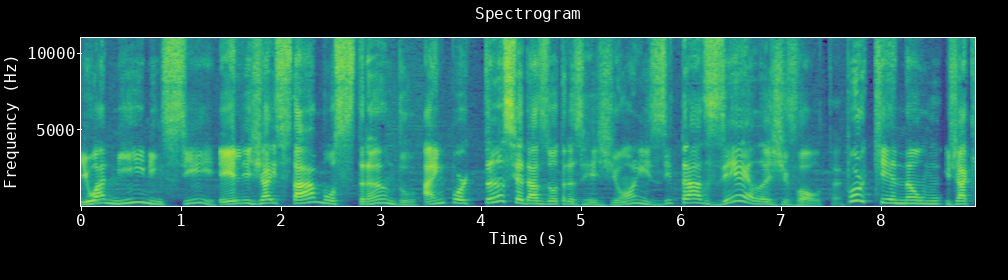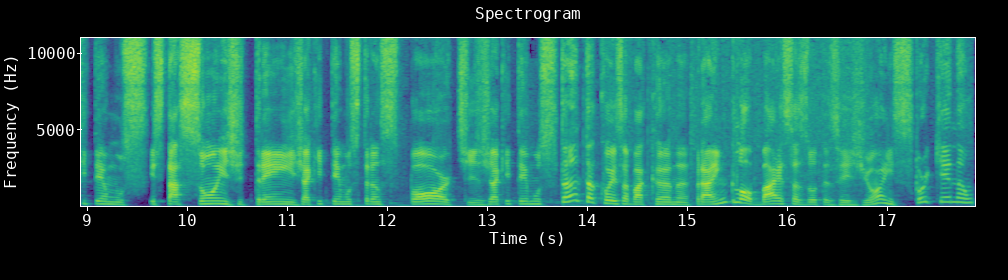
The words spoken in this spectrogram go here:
E o anime em si, ele já está mostrando a importância das outras regiões e trazê-las de volta. Por que não, já que temos estações de trem, já que temos transportes, já que temos tanta coisa bacana para englobar essas outras regiões, por que não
